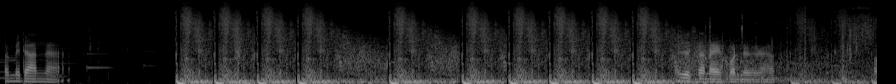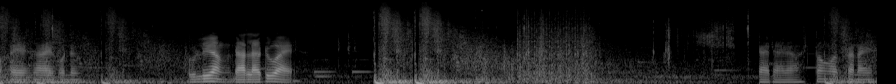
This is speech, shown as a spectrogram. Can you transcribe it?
ถ้าไม่ดันอะน่าจะสไนคนหนึ่งนะครับ โอเคสไนคนหนึ่งรู้เรื่องดันแล้วด้วย ได้ได้แล้วต้องเอาสไนด์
